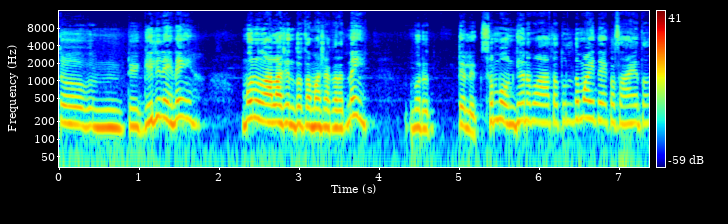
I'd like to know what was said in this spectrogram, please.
तर ते गेली नाही नाही. म्हणून आला असेल तो तमाशा करत नाही. बरं त्याला संभावून घ्या ना बा आता तुला तर माहीत आहे कसं आहे तर.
